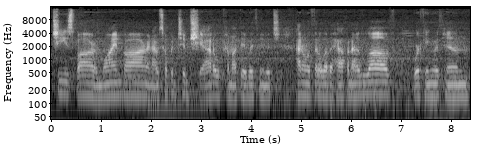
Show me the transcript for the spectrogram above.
cheese bar and wine bar, and I was hoping Tim Shadow would come out there with me, which I don't know if that'll ever happen. I love working with him,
